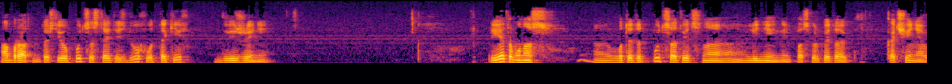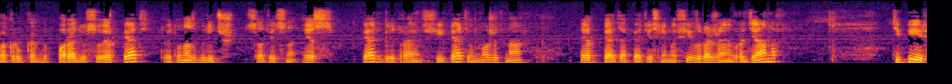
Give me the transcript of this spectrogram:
обратно. То есть его путь состоит из двух вот таких движений. При этом у нас э, вот этот путь, соответственно, линейный, поскольку это качение вокруг как бы по радиусу R5, то это у нас будет, соответственно, S5 будет равен φ5 умножить на R5. Опять, если мы φ выражаем в радианах. Теперь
